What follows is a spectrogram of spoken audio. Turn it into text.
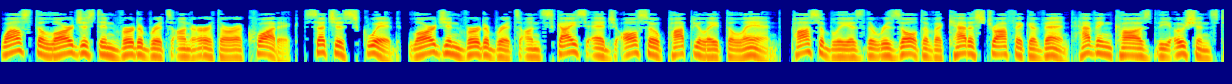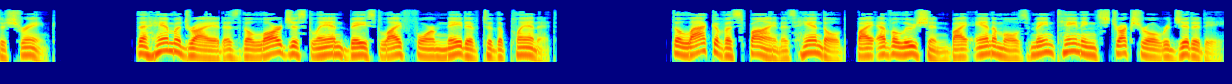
Whilst the largest invertebrates on Earth are aquatic, such as squid, large invertebrates on Sky's Edge also populate the land, possibly as the result of a catastrophic event having caused the oceans to shrink. The hamadryad is the largest land-based lifeform native to the planet. The lack of a spine is handled, by evolution by animals maintaining structural rigidity.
